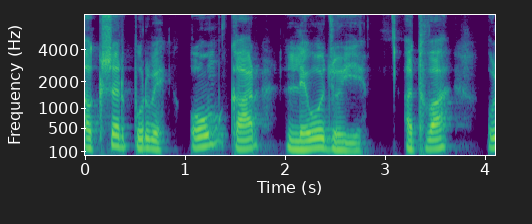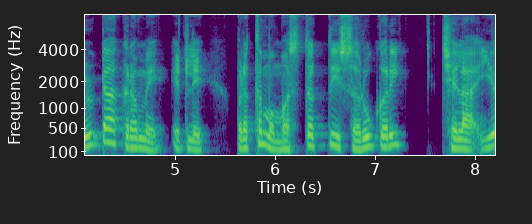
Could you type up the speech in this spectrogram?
અક્ષર પૂર્વે ઓમકાર લેવો જોઈએ અથવા ઉલટા ક્રમે એટલે પ્રથમ મસ્તકથી શરૂ કરી છેલ્લા ય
